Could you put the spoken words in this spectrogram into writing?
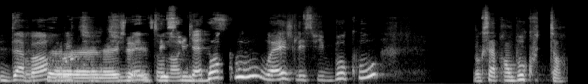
D'abord, Donc, oui, euh, tu, tu je, mènes je ton suis enquête. beaucoup, ouais, je les suis beaucoup. Donc ça prend beaucoup de temps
